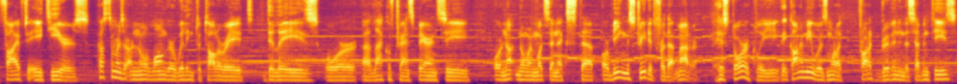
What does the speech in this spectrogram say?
five to eight years, customers are no longer willing to tolerate delays or a lack of transparency or not knowing what's the next step or being mistreated for that matter. Historically, the economy was more like product driven in the 70s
